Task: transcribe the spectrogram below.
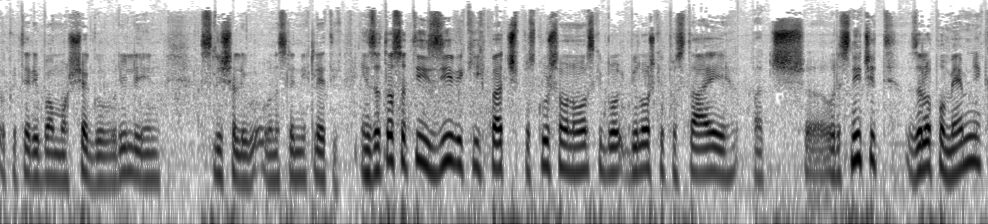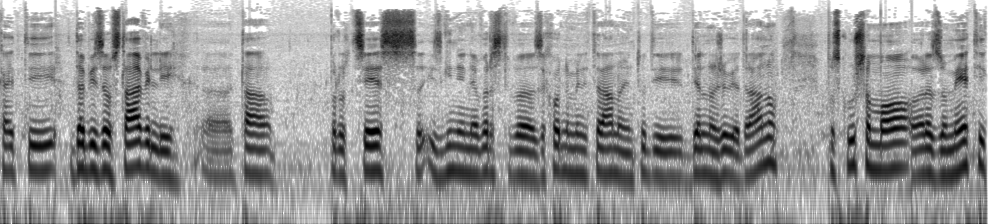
o kateri bomo še govorili in slišali v naslednjih letih. In zato so ti izzivi, ki jih pač poskušamo na morski biološki postaji pač uh, uresničiti, zelo pomembni, kajti da bi zaustavili uh, ta proces izginjanja vrst v Zahodnem Mediteranu in tudi delno že v Jadranu poskušamo razumeti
